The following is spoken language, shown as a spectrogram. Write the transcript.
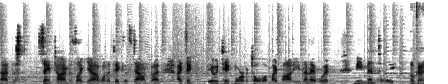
at the same time, it's like, yeah, I want to take this down, but I think it would take more of a toll on my body than it would me mentally. Okay.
